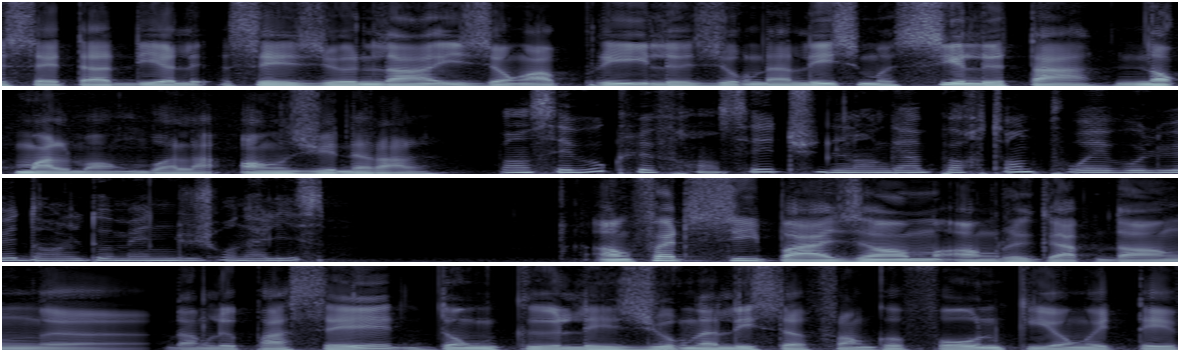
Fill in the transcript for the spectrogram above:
c'est-à-dire ces jeunes-là, ils ont appris le journalisme sur l'État, normalement, voilà, en général. Pensez-vous que le français est une langue importante pour évoluer dans le domaine du journalisme? En fait, si par exemple on regarde dans, euh, dans le passé, donc euh, les journalistes francophones qui ont été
